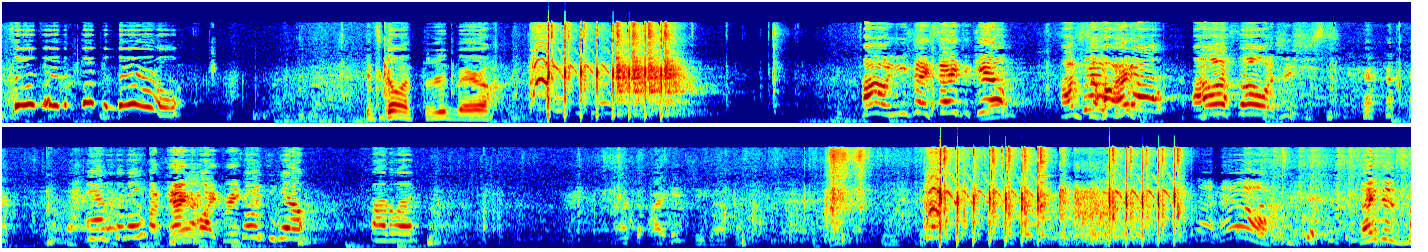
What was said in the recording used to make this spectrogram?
It's the fucking barrel. It's going through the barrel. Oh, you say safety kill? Yeah. I'm safe sorry. All I all of just. Anthony. I pegged taken yeah. like three. Safe to kill, by the way. I, I hit you guys. What the hell? They just.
